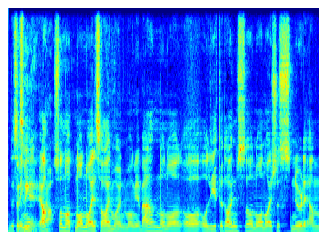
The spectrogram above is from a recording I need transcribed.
Det svinger, ja. Sånn at noen år så har man mange band og, noen, og, og, lite dans, og noen år så snur det igjen.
